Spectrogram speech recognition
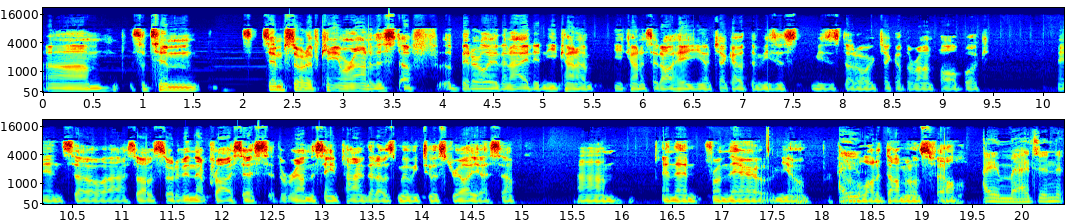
Um, so Tim, Tim sort of came around to this stuff a bit earlier than I did, and he kind of he kind of said, "Oh, hey, you know, check out the Mises Mises.org, check out the Ron Paul book." And so, uh, so I was sort of in that process around the same time that I was moving to Australia. So, um, and then from there, you know, kind of I- a lot of dominoes fell. I imagine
